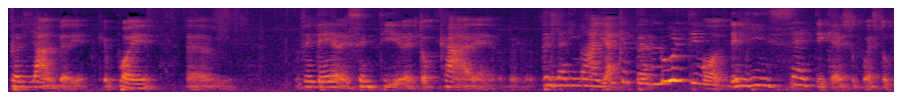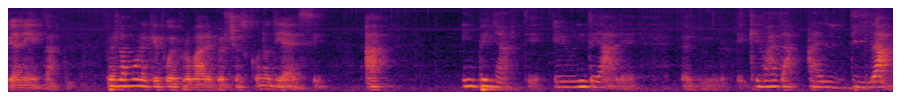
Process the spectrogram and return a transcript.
per gli alberi che puoi eh, vedere, sentire, toccare, per gli animali, anche per l'ultimo degli insetti che è su questo pianeta, per l'amore che puoi provare per ciascuno di essi, a impegnarti in un ideale che vada al di là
